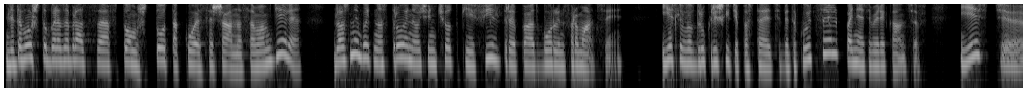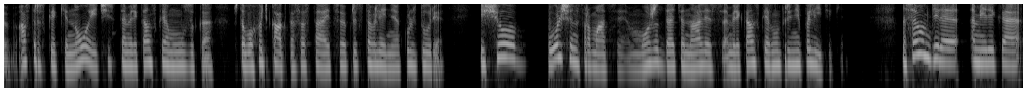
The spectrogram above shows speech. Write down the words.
Для того, чтобы разобраться в том, что такое США на самом деле, должны быть настроены очень четкие фильтры по отбору информации. Если вы вдруг решите поставить себе такую цель, понять американцев, есть э, авторское кино и чисто американская музыка, чтобы хоть как-то составить свое представление о культуре. Еще больше информации может дать анализ американской внутренней политики. На самом деле Америка,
